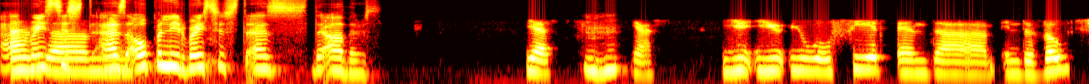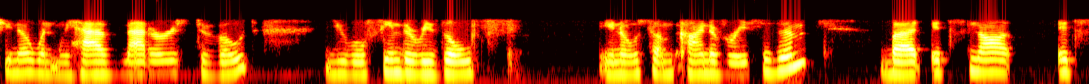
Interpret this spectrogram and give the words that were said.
Uh, and, racist, um, as openly racist as the others. Yes, mm-hmm. yes. You, you you will see it in the in the votes. You know, when we have matters to vote, you will see in the results. You know, some kind of racism, but it's not. It's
